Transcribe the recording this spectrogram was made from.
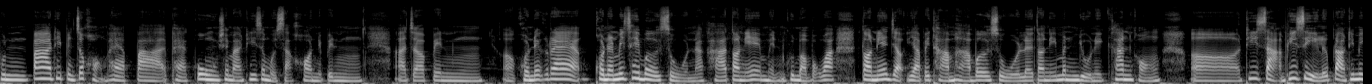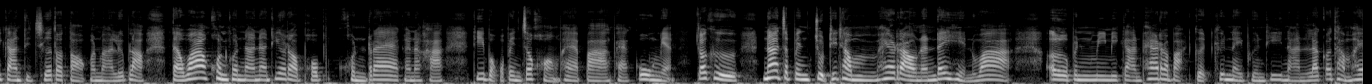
คุณป้าที่เป็นเจ้าของแพปลาแพกุ้งใช่ไหมที่สมุทรสาครเนี่ยเป็นอาจจะเป็นคนแรกๆ คนนั้นไม่ใช่เบอร์ศูนย์นะคะ ตอนนี้เห็นคุณหมอบอกว่า ตอนนี้อย่าอย่าไปถามหาเบอร์ศูนย์เลยตอนนี้มันอยู่ในขั้นของอที่ 3 ที่ 4 หรือเปล่าที่มีการติดเชื้อต่อๆกันมาหรือเปล่า แต่ว่าคนคนนั้นนะที่เราพบคนแรกนะคะ ที่บอกว่าเป็นเจ้าของแพปลาแพกุ้งเนี่ยก็คือน่าจะเป็นจุดที่ทำให้เรานั้นได้เห็นว่าเออเป็นมีมีการแพร่ระบาดเกิดขึ้นในพื้นที่นั้น แล้วก็ทำให้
